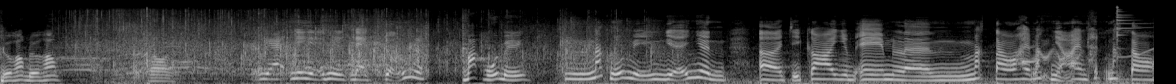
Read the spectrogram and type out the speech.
Được không? Được không? Rồi. Dạ như vậy thì đạt chuẩn rồi. Mắt mũi miệng mắt mũi miệng dễ nhìn. Ờ, chị coi giùm em là mắt to hay mắt nhỏ em thích mắt to?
